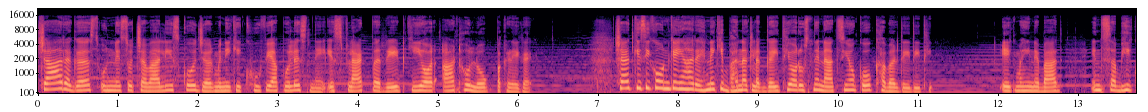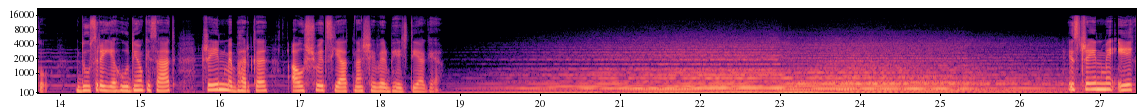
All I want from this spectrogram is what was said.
चार अगस्त 1944 को जर्मनी की खुफिया पुलिस ने इस फ्लैट पर रेड की और आठों लोग पकड़े गए। शायद किसी को उनके यहाँ रहने की भनक लग गई थी और उसने नाजियों को खबर दे दी थी। एक महीने बाद इन सभी को दूसरे यहूदियों के साथ ट्रेन में भरकर आउशविट्स यातना शिविर भेज दिया गया। इस ट्रेन में एक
